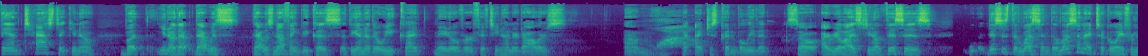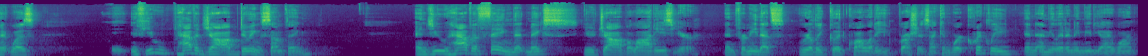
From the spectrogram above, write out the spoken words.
fantastic, you know. But you know that that was that was nothing because at the end of the week I made over fifteen hundred dollars. Um, wow! I, I just couldn't believe it. So I realized, you know, this is this is the lesson. The lesson I took away from it was if you have a job doing something and you have a thing that makes your job a lot easier. And for me, that's really good quality brushes. I can work quickly and emulate any media I want.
